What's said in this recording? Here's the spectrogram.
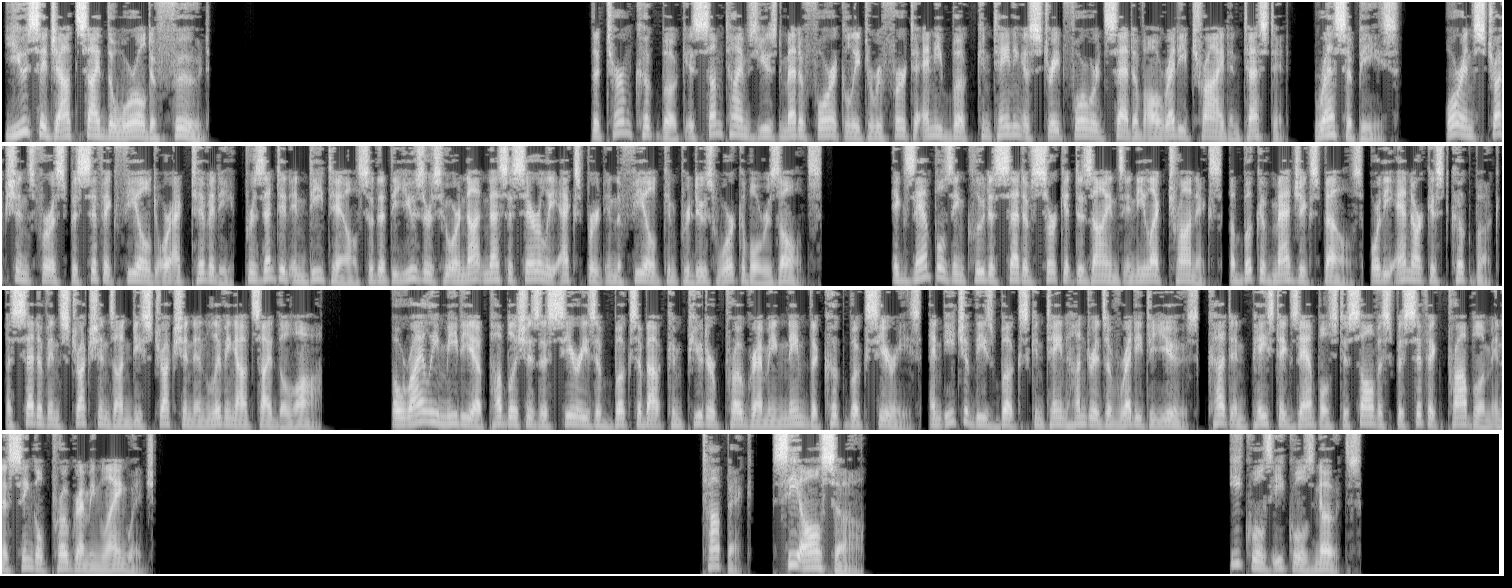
Usage outside the world of food The term cookbook is sometimes used metaphorically to refer to any book containing a straightforward set of already tried and tested recipes or instructions for a specific field or activity, presented in detail so that the users who are not necessarily expert in the field can produce workable results. Examples include a set of circuit designs in electronics, a book of magic spells, or the Anarchist Cookbook, a set of instructions on destruction and living outside the law. O'Reilly Media publishes a series of books about computer programming named the Cookbook series, and each of these books contain hundreds of ready-to-use, cut-and-paste examples to solve a specific problem in a single programming language. See also Notes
